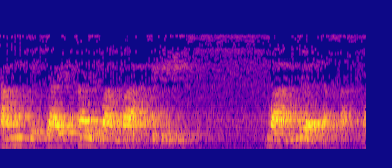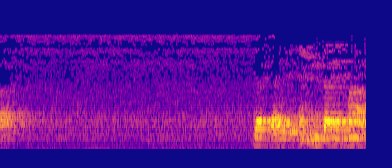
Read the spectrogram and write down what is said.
ทำจิตใจให้ว่างบ้างวางเรื่องต่างๆได้จะได้ได้มาก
